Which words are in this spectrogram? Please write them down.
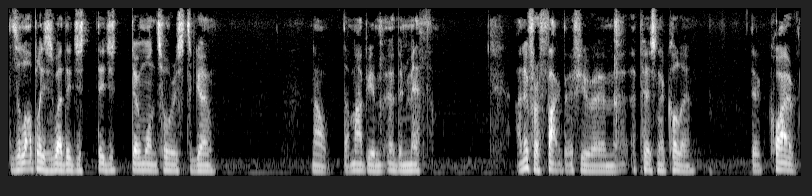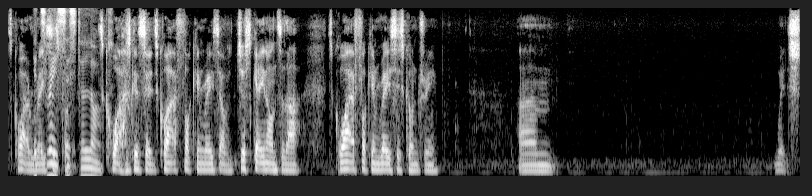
There's a lot of places where they just they just don't want tourists to go. Now that might be an urban myth. I know for a fact that if you're um, a person of color, they're quite it's quite a It's racist. racist coun- a lot. It's quite. I was gonna say it's quite a fucking racist. I was just getting onto that. It's quite a fucking racist country. Um, which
